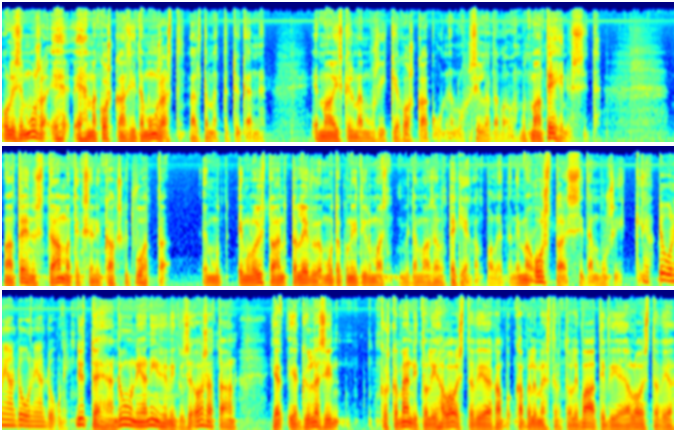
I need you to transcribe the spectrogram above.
Oli se musa, eh, eihän mä koskaan siitä musasta välttämättä tykännyt. En mä ole iskelmämusiikkia koskaan kuunnellut sillä tavalla, mutta mä oon tehnyt sitä. Mä oon tehnyt sitä ammatikseni 20 vuotta, mutta ei mulla ole yhtä ainutta levyä muuta kuin niitä ilmaista, mitä mä oon saanut tekijän kappaleita. Niin mä ostaisi sitä musiikkia. Duuni on duuni on duuni. Nyt tehdään duunia niin hyvin kuin se osataan – ja, ja kyllä siinä, koska bändit oli ihan loistavia ja kapellimestarit oli vaativia ja loistavia,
